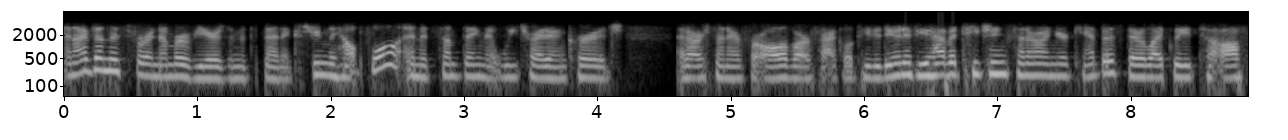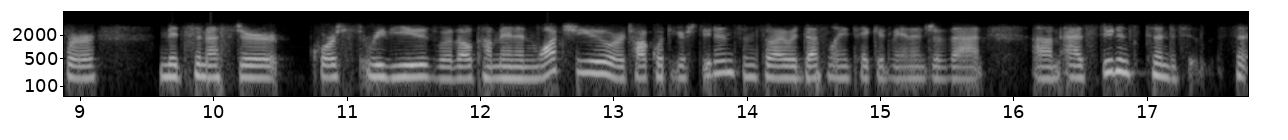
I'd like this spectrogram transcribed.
And I've done this for a number of years and it's been extremely helpful and it's something that we try to encourage at our center for all of our faculty to do. And if you have a teaching center on your campus, they're likely to offer mid-semester course reviews where they'll come in and watch you or talk with your students. And so I would definitely take advantage of that. Um, as students tend to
